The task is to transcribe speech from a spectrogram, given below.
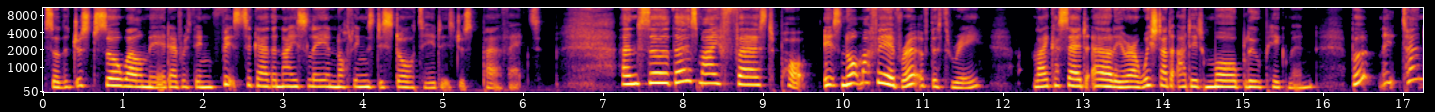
So they're just so well made, everything fits together nicely and nothing's distorted. It's just perfect. And so there's my first pot. It's not my favourite of the three. Like I said earlier, I wished I'd added more blue pigment, but it turned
